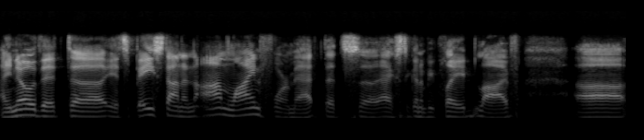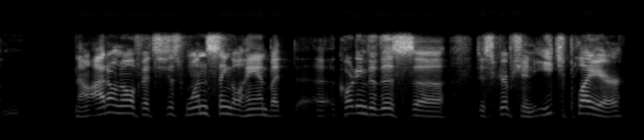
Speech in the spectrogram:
I know that uh, it's based on an online format that's uh, actually going to be played live. now, I don't know if it's just one single hand, but according to this description, each player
